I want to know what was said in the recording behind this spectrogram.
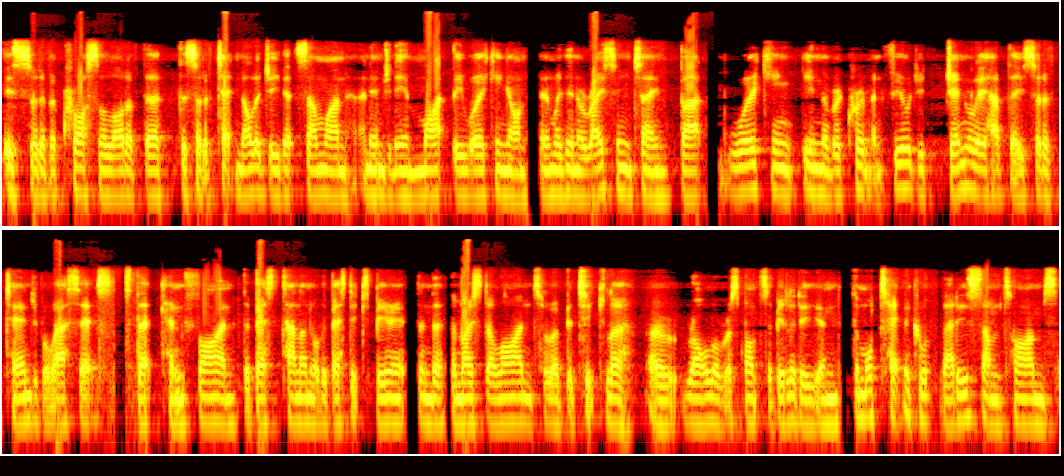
is sort of across a lot of the, the sort of technology that someone, an engineer, might be working on and within a racing team. But working in the recruitment field, you generally have these sort of tangible assets that can find the best talent or the best experience and the, the most aligned to a particular uh, role or responsibility. And the more technical that is, sometimes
